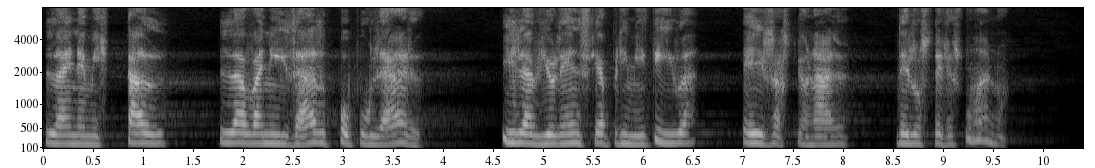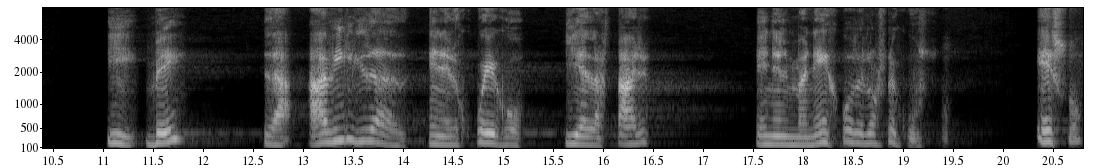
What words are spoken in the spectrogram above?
la enemistad, la vanidad popular y la violencia primitiva e irracional de los seres humanos. Y B, la habilidad en el juego y el azar en el manejo de los recursos. Eso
